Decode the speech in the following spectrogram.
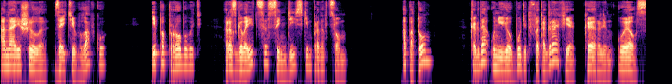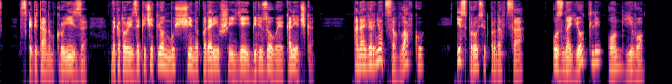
Она решила зайти в лавку и попробовать разговориться с индийским продавцом. А потом, когда у нее будет фотография Кэролин Уэллс с капитаном круиза, на которой запечатлен мужчина, подаривший ей бирюзовое колечко, она вернется в лавку и спросит продавца, узнает ли он его.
